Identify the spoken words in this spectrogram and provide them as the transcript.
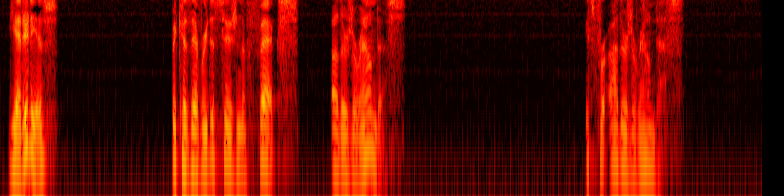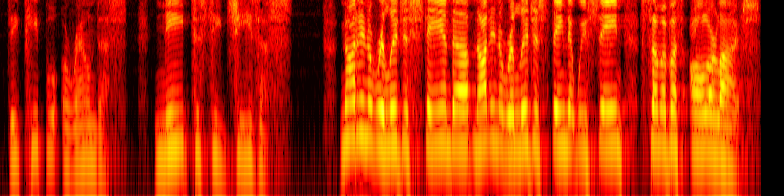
yet it is, because every decision affects others around us. It's for others around us. The people around us need to see Jesus not in a religious stand up, not in a religious thing that we've seen some of us all our lives.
